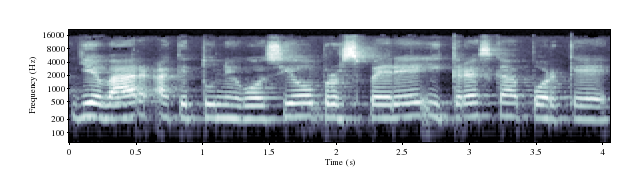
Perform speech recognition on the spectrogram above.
llevar a que tu negocio prospere y crezca porque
